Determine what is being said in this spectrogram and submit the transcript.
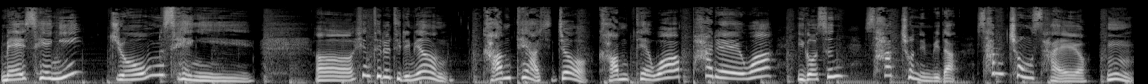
매생이, 좀생이. 어 힌트를 드리면 감태 아시죠? 감태와 파래와 이것은 사촌입니다. 삼총사예요. 음.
